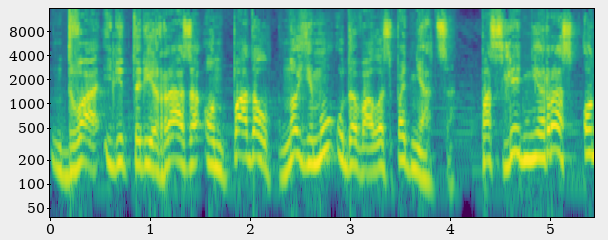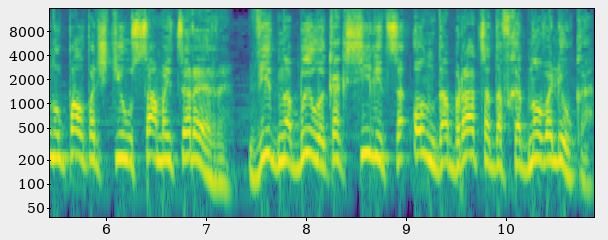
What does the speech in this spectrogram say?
Два или три раза он падал, но ему удавалось подняться. Последний раз он упал почти у самой Цереры. Видно было, как силится он добраться до входного люка.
